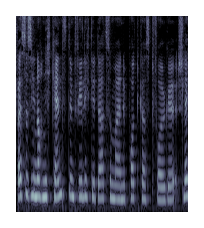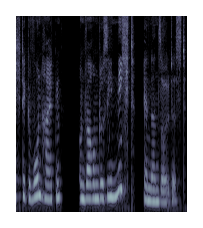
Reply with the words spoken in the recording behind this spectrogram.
Falls du sie noch nicht kennst, empfehle ich dir dazu meine Podcast-Folge Schlechte Gewohnheiten und warum du sie nicht ändern solltest.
